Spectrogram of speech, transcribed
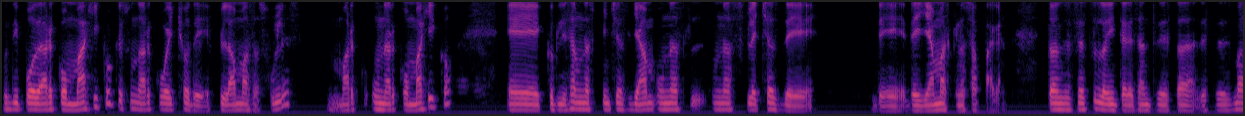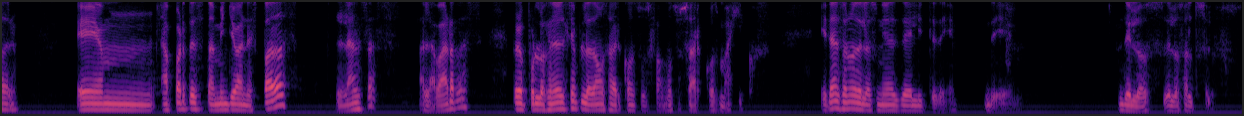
un tipo de arco mágico, que es un arco hecho de flamas azules, un arco, mágico, eh, que utilizan unas pinches llam, unas, unas flechas de, de, llamas que no se apagan. Entonces, esto es lo interesante de, esta, de este desmadre. Eh, aparte de eso, también llevan espadas, lanzas, alabardas, pero por lo general siempre las vamos a ver con sus famosos arcos mágicos. Y también son una de las unidades de élite de, de, de, los, de los altos elfos.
